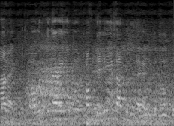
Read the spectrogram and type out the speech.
সব জায়গায় সার্থকে দেখা যায়।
